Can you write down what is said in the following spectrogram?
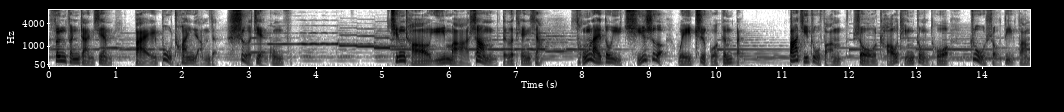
纷纷展现。百步穿杨的射箭功夫。清朝以马上得天下，从来都以骑射为治国根本。八旗驻防受朝廷重托，驻守地方，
